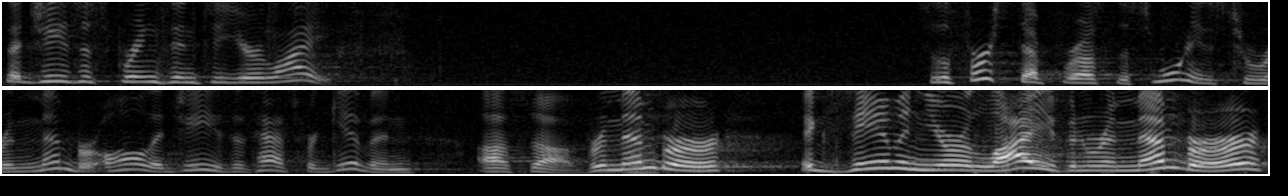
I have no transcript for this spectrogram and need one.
that Jesus brings into your life? So, the first step for us this morning is to remember all that Jesus has forgiven us of. Remember, examine your life and remember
